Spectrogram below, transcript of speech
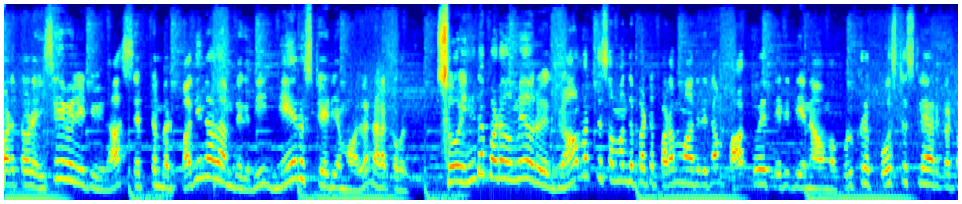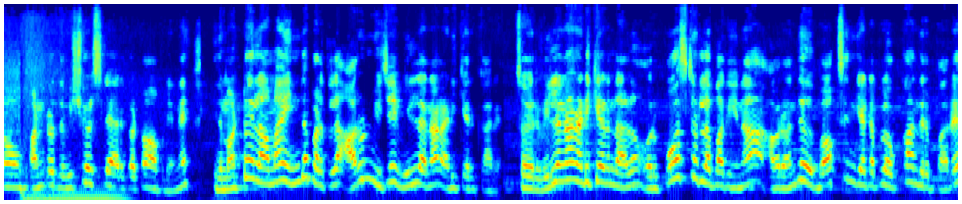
படத்தோட இசை வெளியீட்டு விழா செப்டம்பர் பதினாலாம் தேதி நேரு ஸ்டேடியம் ஹாலில் நடக்கப்படுது ஸோ இந்த படமுமே ஒரு கிராமத்து சம்மந்தப்பட்ட படம் மாதிரி தான் பார்க்கவே தெரியுது. ஏன்னா அவங்க கொடுக்குற போஸ்டர்ஸ்லயா இருக்கட்டும் பண்ணுற விஷுவல்ஸ்லயா இருக்கட்டும் அப்படின்னு. இது மட்டும் இல்லாமல் இந்த படத்தில் அருண் விஜய் வில்லனா நடிக்க இருக்காரு ஸோ இவர் வில்லனா நடிக்க இருந்தாலும் ஒரு போஸ்டரில் பார்த்தீங்கன்னா அவர் வந்து பாக்ஸிங் கேட்டப்பில் உட்காந்துருப்பாரு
